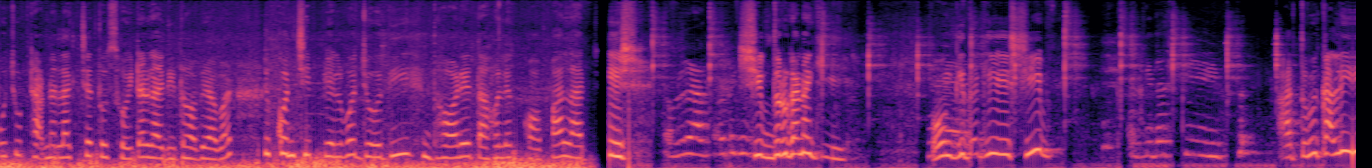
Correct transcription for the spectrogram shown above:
প্রচুর ঠান্ডা লাগছে তো সোয়েটার গায়ে দিতে হবে আবার। কিছুক্ষণ ছিপ ফেলব যদি ধরে তাহলে কপাল আর শিব দুর্গা নাকি? অঙ্কিতা কি শিব? আর তুমি কালী?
